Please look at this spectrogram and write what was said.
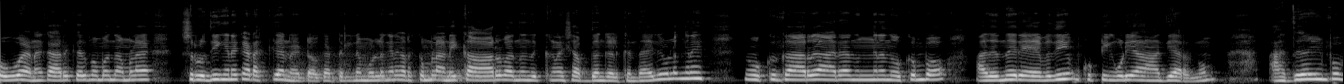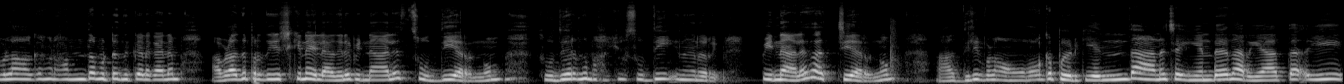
പോവുകയാണ് കാറിൽ കയറി പോകുമ്പോൾ നമ്മളെ ശ്രുതി ഇങ്ങനെ കിടക്കുകയാണ് കേട്ടോ. കട്ടിലിന്റെ മുകളിൽ ഇങ്ങനെ കിടക്കുമ്പോഴാണ് ഈ കാറ് വന്ന് നിൽക്കുന്ന ശബ്ദം കേൾക്കുന്നത്. അതിൽ ഇവളിങ്ങനെ നോക്കും. കാറ് ആരാന്ന് ഇങ്ങനെ നോക്കുമ്പോൾ അതിൽ നിന്ന് രേവതിയും കുട്ടിയും കൂടി ആദ്യം ഇറങ്ങും. അത് കഴിയുമ്പോൾ ഇവളാകെ അങ്ങോട്ട് അന്തം വിട്ട് നിൽക്കുകയാണ് കാരണം അവളത് പ്രതീക്ഷിക്കണില്ല. അതിന് പിന്നാലെ സുധി ഇറങ്ങും. സുധി ഇറങ്ങുമ്പോൾ അയ്യോ സുധി എന്നിങ്ങനെ പറയും. പിന്നാലെ സച്ചി ഇറങ്ങും. അതിൽ ആകെ പേടിക്കുക എന്താണ് ചെയ്യേണ്ടതെന്ന് അറിയാത്ത ഈ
